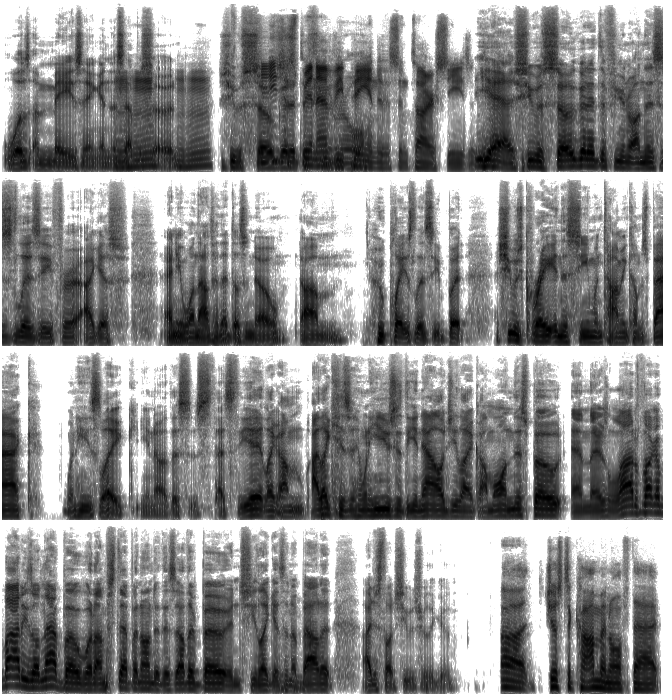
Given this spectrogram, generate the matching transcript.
was amazing in this Mhm, episode. mhm. She was so she's good at the funeral. She's been funeral. MVP in this entire season. Yeah, she was so good at the funeral. And this is Lizzie for I guess anyone out there that doesn't know um, who plays Lizzie, but she was great in the scene when Tommy comes back. When he's like, you know, this is that's the it. Like I'm, I like his when he uses the analogy, like I'm on this boat and there's a lot of fucking bodies on that boat, but I'm stepping onto this other boat, and she like isn't about it. I just thought she was really good. Uh just to comment off that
